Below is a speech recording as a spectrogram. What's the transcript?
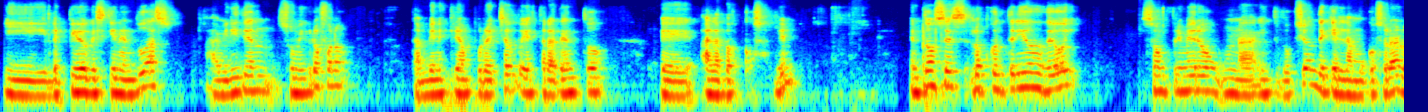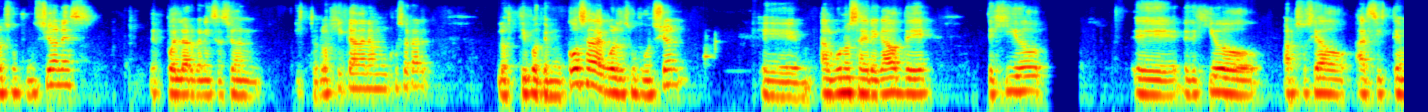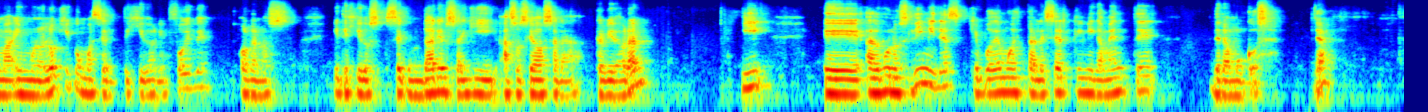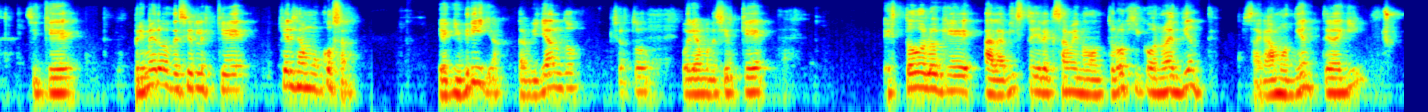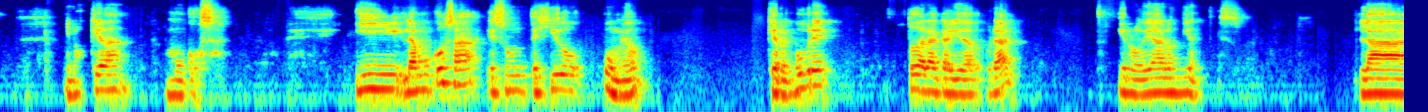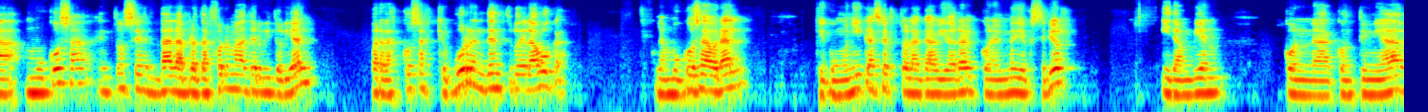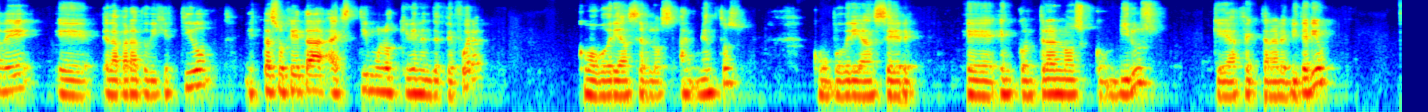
y les pido que si tienen dudas, habiliten su micrófono, también escriban por el chat, voy a estar atento eh, a las dos cosas. Bien. Entonces, los contenidos de hoy son primero una introducción de qué es la mucosa oral o sus funciones, después la organización histológica de la mucosa oral, los tipos de mucosa de acuerdo a su función, eh, algunos agregados de tejido, eh, de tejido asociado al sistema inmunológico, como es el tejido linfoide, órganos y tejidos secundarios aquí asociados a la cavidad oral, y eh, algunos límites que podemos establecer clínicamente de la mucosa. ¿ya? Así que primero decirles que, qué es la mucosa. Y aquí brilla, está brillando, ¿cierto? Podríamos decir que es todo lo que a la vista y el examen odontológico no es diente. Sacamos diente de aquí y nos queda mucosa. Y la mucosa es un tejido húmedo que recubre toda la cavidad oral y rodea los dientes. La mucosa entonces da la plataforma territorial para las cosas que ocurren dentro de la boca. La mucosa oral que comunica ¿cierto? la cavidad oral con el medio exterior y también con la continuidad del de, eh, aparato digestivo. Está sujeta a estímulos que vienen desde fuera, como podrían ser los alimentos, como podrían ser eh, encontrarnos con virus que afectan al epitelio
